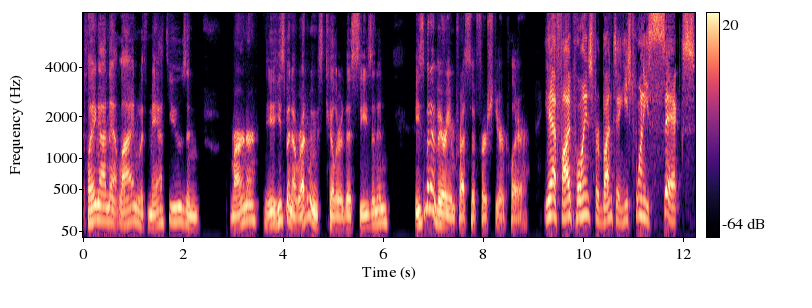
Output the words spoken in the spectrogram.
playing on that line with Matthews and Marner. He, has been a Red Wings killer this season, and he's been a very impressive first year player. Yeah, five points for Bunting. He's 26.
